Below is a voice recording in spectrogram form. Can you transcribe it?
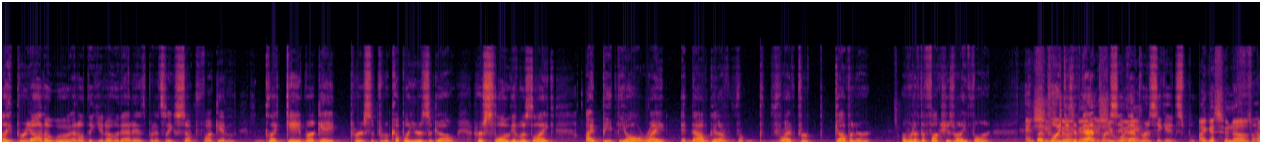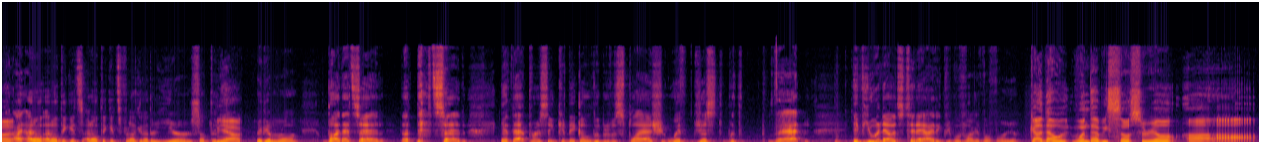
like Brianna Wu, I don't think you know who that is, but it's like some fucking like GamerGate person from a couple years ago. Her slogan was like, "I beat the alt right, and now I'm gonna r- run for governor or whatever the fuck she's running for." and My point is, if that Is person, if that person can. I guess who knows, but I, I don't. I don't think it's. I don't think it's for like another year or something. Yeah. Maybe I'm wrong. But that said, that that said, if that person can make a little bit of a splash with just with that, if you announce today, I think people would fucking vote for you. God, that would wouldn't that be so surreal? Uh,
